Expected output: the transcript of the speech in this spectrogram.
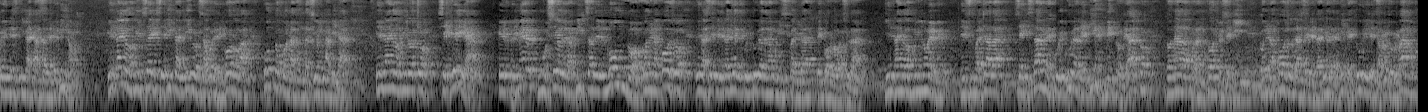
Pérez y la Casa de Pepino. En el año 2006 se edita el libro Sabores de Córdoba junto con la Fundación Navidad. En el año 2008 se crea el primer museo de la pizza del mundo con el apoyo de la Secretaría de Cultura de la Municipalidad de Córdoba Ciudad. Y en el año 2009, en su fachada, se instala una escultura de 10 metros de alto donada por Antonio Seguí con el apoyo de la Secretaría de Arquitectura y Desarrollo Urbano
